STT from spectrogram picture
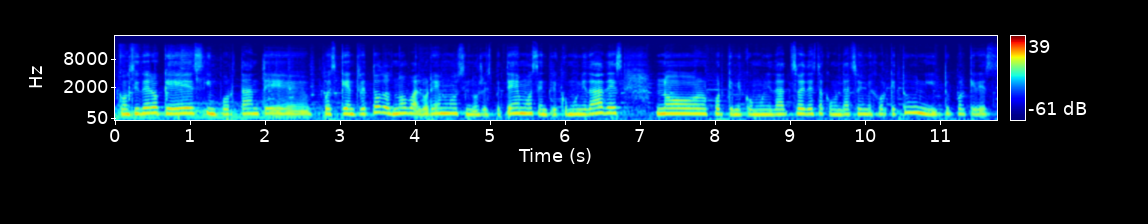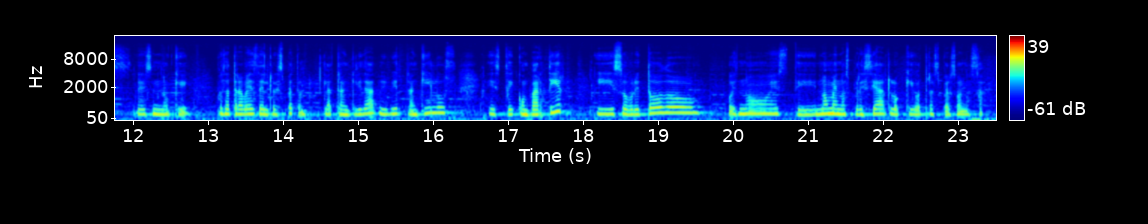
considero que es importante pues que entre todos no valoremos y nos respetemos entre comunidades, no porque mi comunidad, soy de esta comunidad, soy mejor que tú, ni tú porque eres, sino que pues a través del respeto, la tranquilidad, vivir tranquilos, este, compartir y sobre todo pues no, este, no menospreciar lo que otras personas saben.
